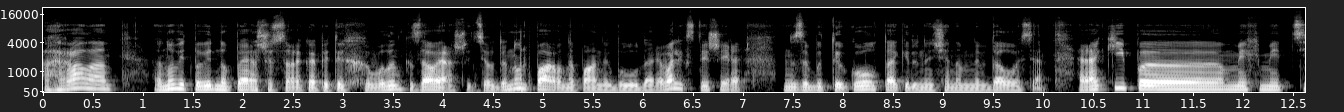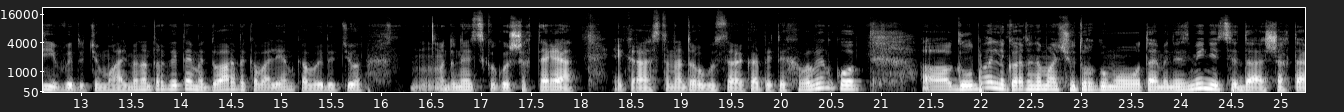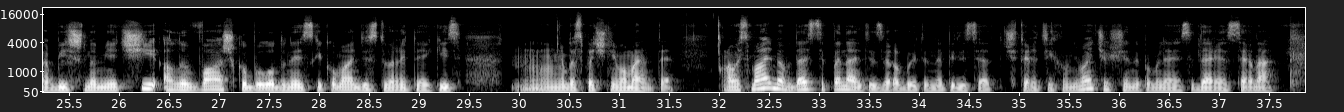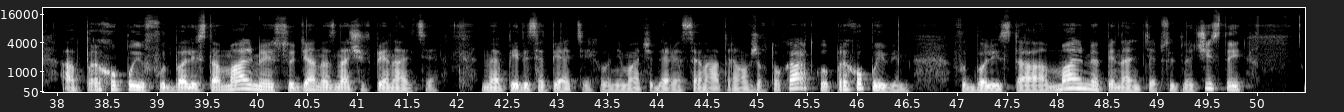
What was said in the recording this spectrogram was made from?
грала. Ну, відповідно, перші 45 хвилин завершиться 1-0. Пару непаних було ударів Алекс Тейшера. Не забитий гол, так і донечанам не вдалося. Ракіп е, Мехметі вийдуть у Мальмя. На другий тайм Едуарда Коваленка вийдуть у Донецького Шахтаря. Якраз та на другу 45 хвилинку. Глобально картина матчу у другому таймі не зміниться. Да, Шахтар більше на м'ячі, але важко було донецькій команді створити якісь небезпечні моменти. А ось Мальмя вдасться пенальті заробити на 54-й хвилині матчу, якщо не помиляюся, Дар'я Серна. А прихопив футболіста Мальмі, і суддя назначив пенальті на 55-й хвилині матчу. Дар'я Серна отримав жовту картку. Прихопив він футболіста Мальмі, пенальті абсолютно чистий.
